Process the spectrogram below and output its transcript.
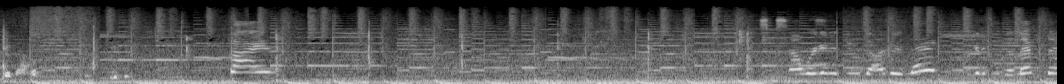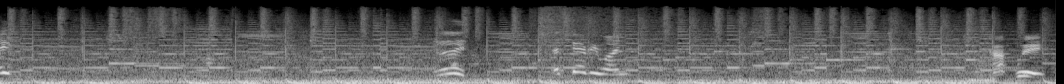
Good now. Five. Now we're gonna do the other leg. We're gonna do the left leg. Good. Let's go, everyone. Halfway.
